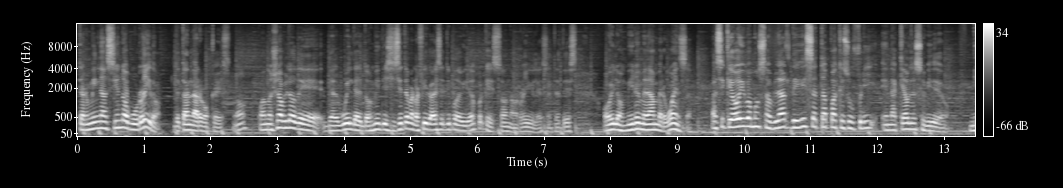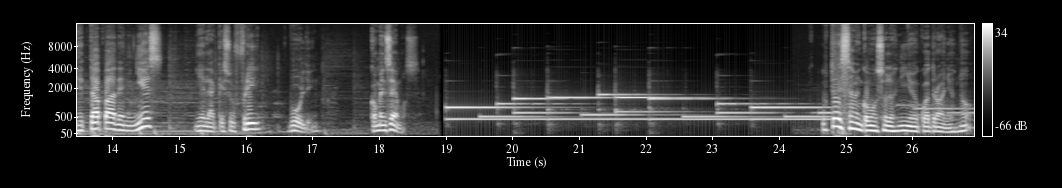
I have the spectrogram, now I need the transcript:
termina siendo aburrido de tan largo que es, ¿no? Cuando yo hablo de, del Will del 2017 me refiero a ese tipo de videos porque son horribles, ¿entendés? Hoy los miro y me dan vergüenza. Así que hoy vamos a hablar de esa etapa que sufrí en la que hablo ese video. Mi etapa de niñez y en la que sufrí bullying. Comencemos. Ustedes saben cómo son los niños de 4 años, ¿no?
